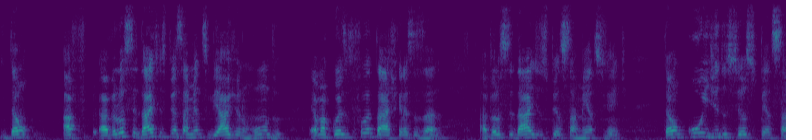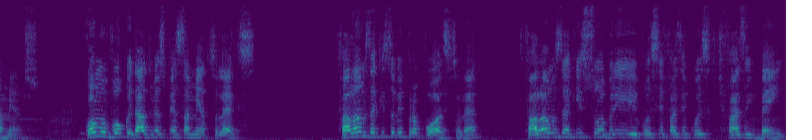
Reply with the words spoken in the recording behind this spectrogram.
Então, a, a velocidade que os pensamentos viajam no mundo é uma coisa fantástica, né, Suzana? A velocidade dos pensamentos, gente. Então, cuide dos seus pensamentos. Como vou cuidar dos meus pensamentos, Lex? Falamos aqui sobre propósito, né? Falamos aqui sobre você fazer coisas que te fazem bem,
